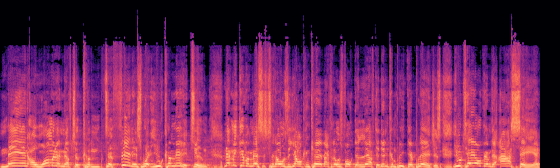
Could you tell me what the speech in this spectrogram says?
man or woman enough to com- to finish what you committed to. Let me give a message to those that y'all can carry back to those folk that left that didn't complete their pledges. You tell them that I said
